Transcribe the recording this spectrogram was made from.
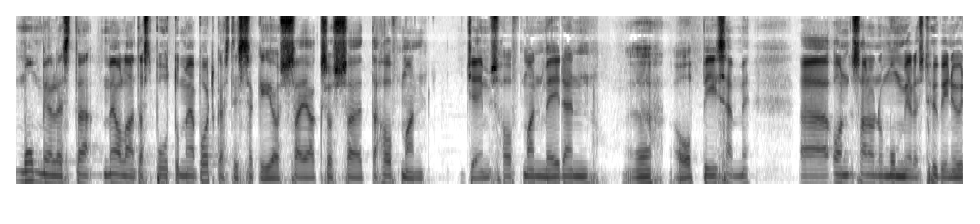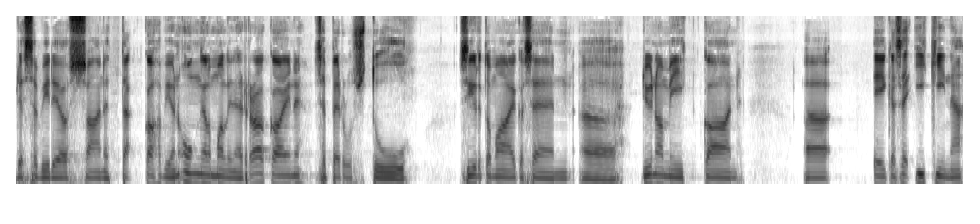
Mun mielestä me ollaan tästä puhuttu meidän podcastissakin jossain jaksossa, että Hoffman, James Hoffman, meidän äh, oppi-isämme, on sanonut mun mielestä hyvin yhdessä videossaan, että kahvi on ongelmallinen raaka-aine. Se perustuu siirtomaaikaiseen äh, dynamiikkaan, äh, eikä se ikinä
